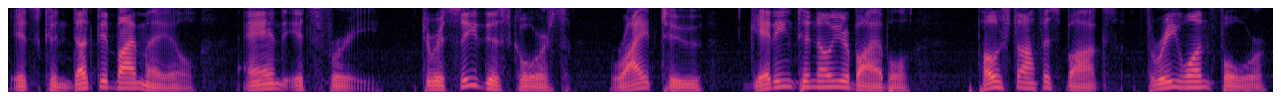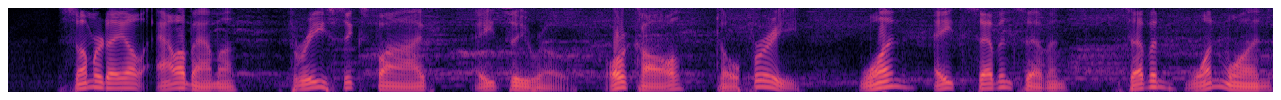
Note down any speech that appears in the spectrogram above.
it's conducted by mail, and it's free. To receive this course, write to Getting to Know Your Bible, Post Office Box 314, Summerdale, Alabama 36580, or call toll free 1 877 711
